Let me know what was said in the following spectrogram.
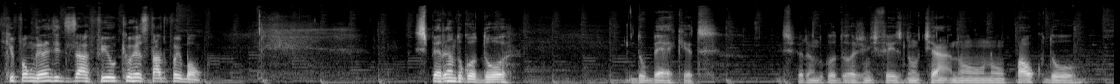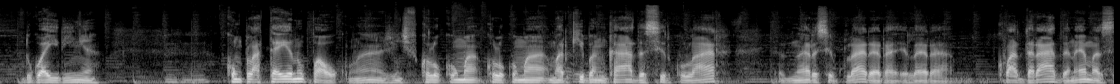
Que foi um grande desafio, que o resultado foi bom. Esperando Godot, do Beckett. Esperando Godot a gente fez no, tea- no, no palco do, do Guairinha. Com plateia no palco, né? A gente colocou uma, colocou uma, uma arquibancada circular. Não era circular, era, ela era quadrada, né? Mas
